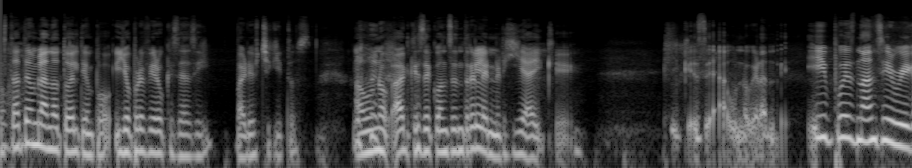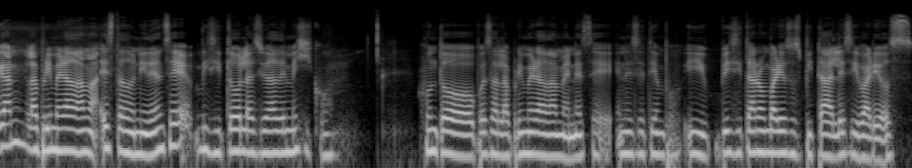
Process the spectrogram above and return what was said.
Está temblando todo el tiempo. Y yo prefiero que sea así, varios chiquitos. A uno, a que se concentre la energía y que, y que sea uno grande. Y pues Nancy Reagan, la primera dama estadounidense, visitó la Ciudad de México junto pues a la primera dama en ese, en ese tiempo. Y visitaron varios hospitales y varios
